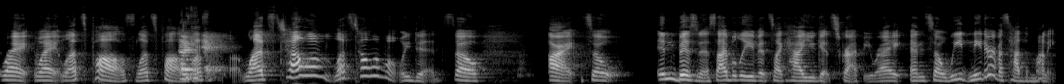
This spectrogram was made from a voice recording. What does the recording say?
wait, wait. Let's pause. Let's pause. Okay. Let's, let's tell them. Let's tell them what we did. So, all right. So in business, I believe it's like how you get scrappy, right? And so we neither of us had the money.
